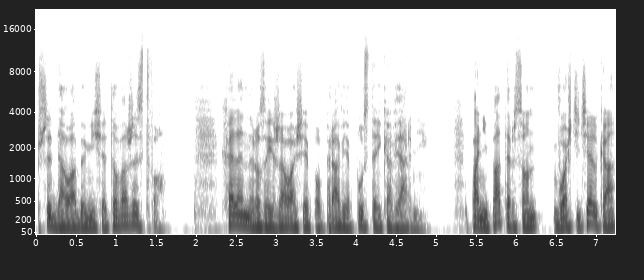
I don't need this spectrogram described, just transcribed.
Przydałaby mi się towarzystwo. Helen rozejrzała się po prawie pustej kawiarni. Pani Patterson, właścicielka,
